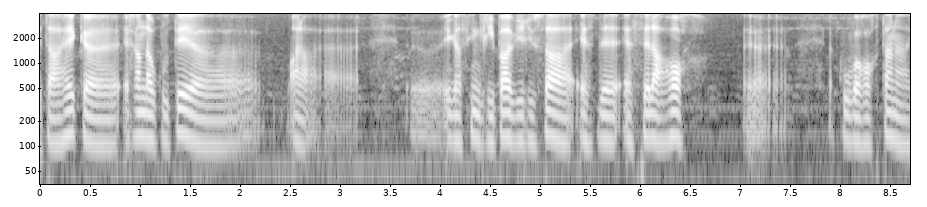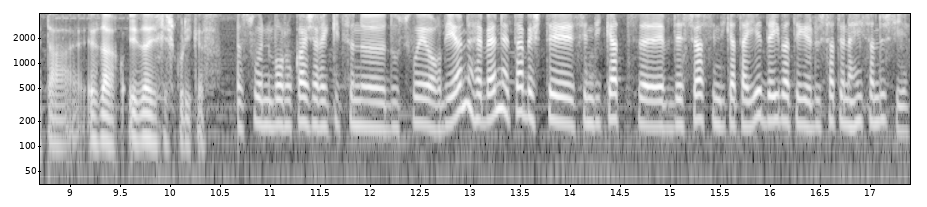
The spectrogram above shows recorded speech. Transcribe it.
Eta hek uh, errandaukute uh, uh, egazkin gripa virusa ez, de, ez dela hor kubar hortan eta ez da, ez da irriskurik ez. Zuen borroka jarrekitzen duzue ordean, heben, eta beste sindikat, FDSA sindikataie, dei bat luzaten nahi izan duzie?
